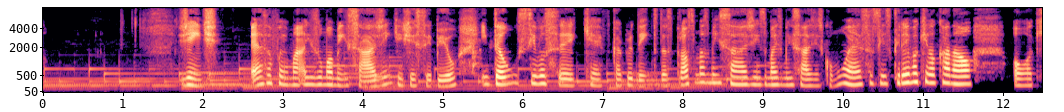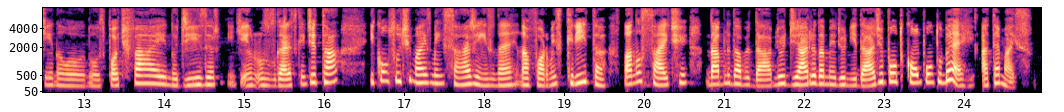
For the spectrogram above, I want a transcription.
Gente, essa foi mais uma mensagem que a gente recebeu. Então, se você quer ficar por dentro das próximas mensagens, mais mensagens como essa, se inscreva aqui no canal ou aqui no, no Spotify, no Deezer, em, nos lugares que a gente tá, e consulte mais mensagens, né, na forma escrita, lá no site www.diariodamediunidade.com.br. Até mais!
